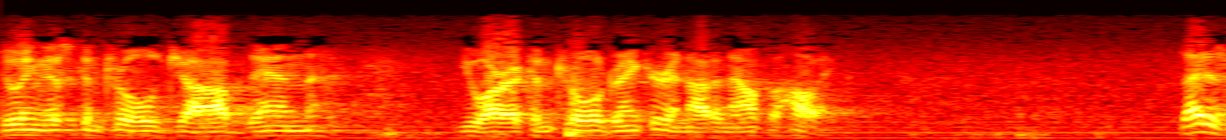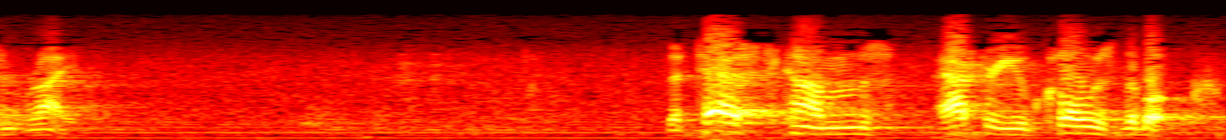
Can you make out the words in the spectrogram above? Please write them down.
doing this controlled job, then you are a controlled drinker and not an alcoholic. That isn't right. The test comes after you've closed the book.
